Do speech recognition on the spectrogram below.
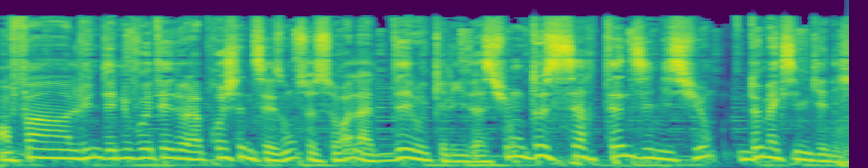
Enfin, l'une des nouveautés de la prochaine saison, ce sera la délocalisation de certaines émissions de Maxime Guény.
